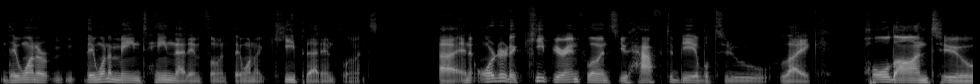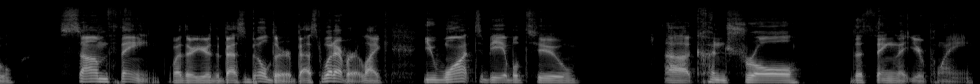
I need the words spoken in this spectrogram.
they want to they want to maintain that influence. They want to keep that influence. Uh, in order to keep your influence, you have to be able to like hold on to something, whether you're the best builder, best whatever. Like you want to be able to uh, control the thing that you're playing.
